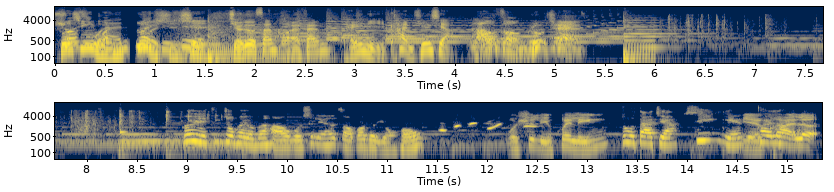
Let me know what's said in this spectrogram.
说新闻，论时事，九六三好 FM 陪你看天下。老总 Group Chat，各位听众朋友们好，我是联合早报的永红，我是李慧玲，祝大家新年快乐！快乐！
